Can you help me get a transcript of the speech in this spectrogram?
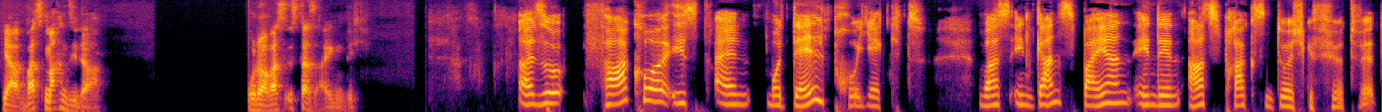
ja, was machen Sie da? Oder was ist das eigentlich? Also Farcor ist ein Modellprojekt, was in ganz Bayern in den Arztpraxen durchgeführt wird.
